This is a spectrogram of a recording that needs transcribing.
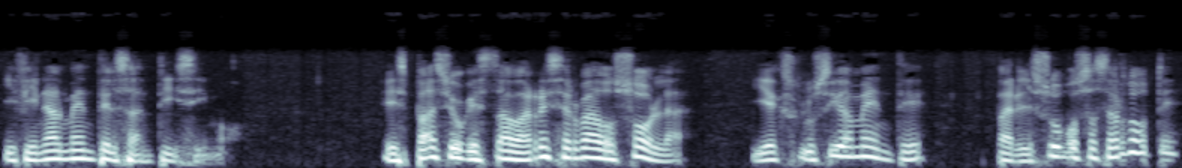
y finalmente el Santísimo. Espacio que estaba reservado sola y exclusivamente para el sumo sacerdote,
